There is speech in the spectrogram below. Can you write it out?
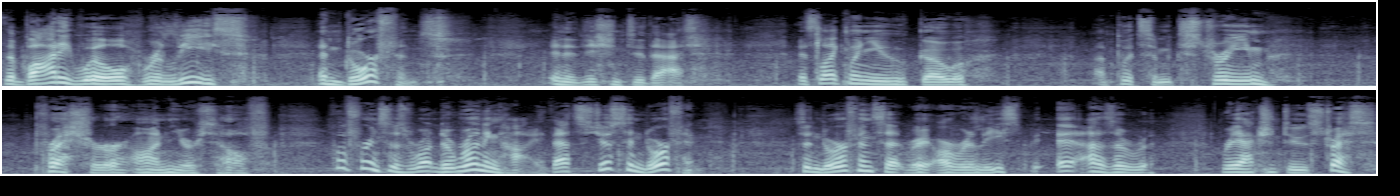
the body will release endorphins. In addition to that, it's like when you go and put some extreme pressure on yourself. Well, for instance, run, the running high. That's just endorphin. It's endorphins that re- are released eh, as a re- reaction to stress.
